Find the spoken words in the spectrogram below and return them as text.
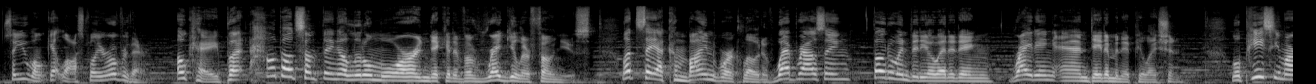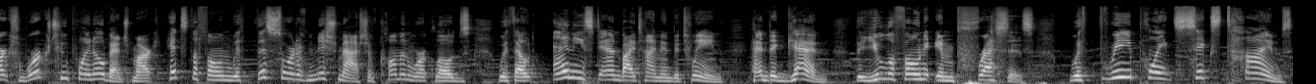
so you won't get lost while you're over there. Okay, but how about something a little more indicative of regular phone use? Let's say a combined workload of web browsing, photo and video editing, writing, and data manipulation. Well, PCMark's Work 2.0 benchmark hits the phone with this sort of mishmash of common workloads without any standby time in between. And again, the Ulefone impresses with 3.6 times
